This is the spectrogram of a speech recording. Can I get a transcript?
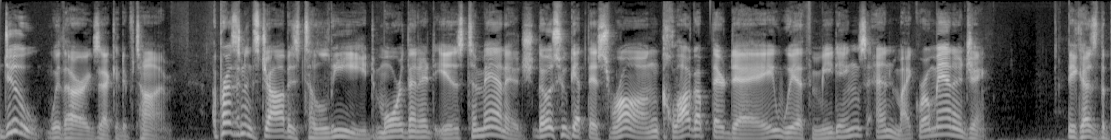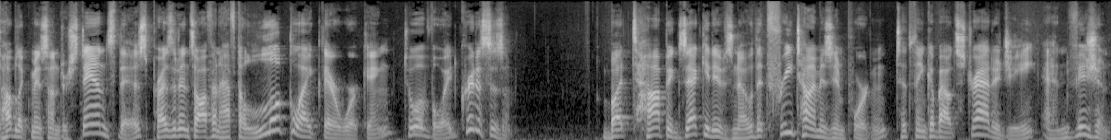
do with our executive time. A president's job is to lead more than it is to manage. Those who get this wrong clog up their day with meetings and micromanaging. Because the public misunderstands this, presidents often have to look like they're working to avoid criticism. But top executives know that free time is important to think about strategy and vision.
